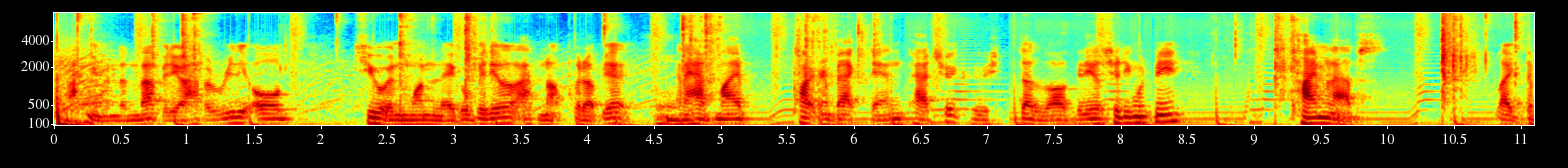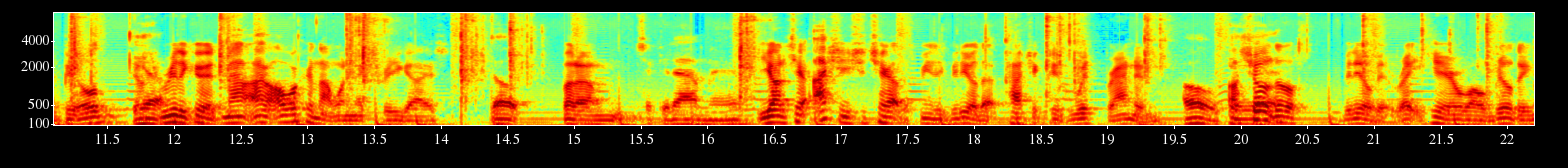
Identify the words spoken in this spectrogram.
I haven't even done that video. I have a really old two in one Lego video I have not put up yet. Mm. And I have my partner back then, Patrick, who does a lot of video shooting with me, time lapse. Like the build, it Yeah. was really good. Man, I'll work on that one next for you guys. Dope. But um, Check it out, man. You gotta check. Actually, you should check out this music video that Patrick did with Brandon. Oh, okay, I'll show yeah. a little video of it right here while building.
